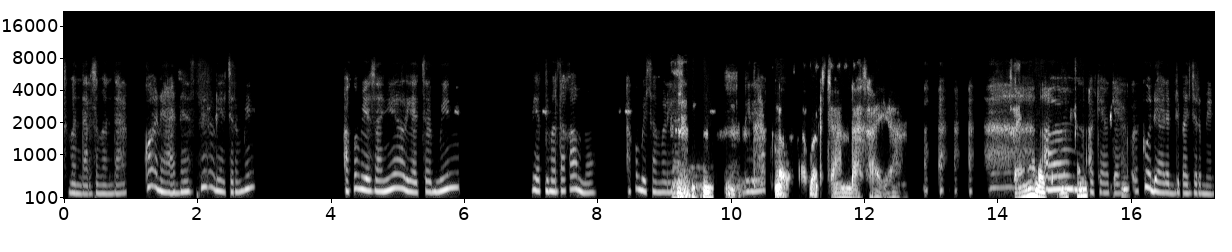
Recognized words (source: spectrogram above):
Sebentar, sebentar. Kok aneh-aneh sih lihat cermin? Aku biasanya lihat cermin, lihat di mata kamu. Aku bisa melihat diri aku. Nggak usah bercanda. Sayang ada Um? Oke, oke. Aku udah ada di depan cermin.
